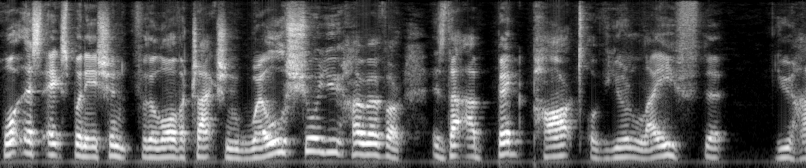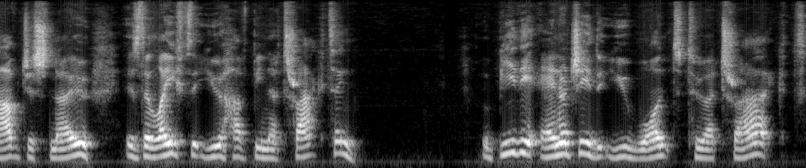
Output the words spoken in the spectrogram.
What this explanation for the law of attraction will show you, however, is that a big part of your life that you have just now is the life that you have been attracting. Be the energy that you want to attract.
